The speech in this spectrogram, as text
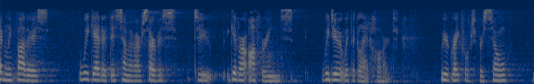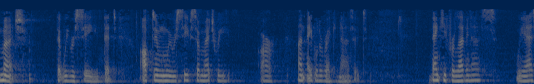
Heavenly Father, as we gather at this time of our service to give our offerings, we do it with a glad heart. We are grateful for so much that we receive, that often we receive so much, we are unable to recognize it. Thank you for loving us. We ask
